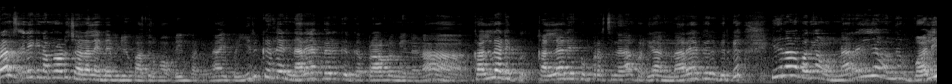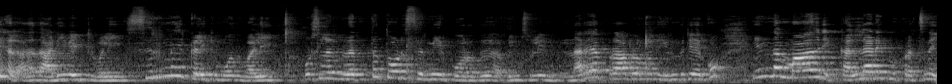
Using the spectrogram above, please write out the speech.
ஃப்ரெண்ட்ஸ் இன்றைக்கி நம்மளோட சேனல் என்ன வீடியோ பார்த்துருக்கோம் அப்படின்னு பார்த்தீங்கன்னா இப்போ இருக்கிறதுலே நிறைய பேருக்கு இருக்க ப்ராப்ளம் என்னென்னா கல்லடைப்பு. கல்லடைப்பு பிரச்சனை தான் பார்த்தீங்கன்னா நிறைய பேருக்கு இருக்குது இதனால் பார்த்தீங்கன்னா நிறைய வந்து வலிகள் அதாவது அடிவயிற்று வலி சிறுநீர் கழிக்கும் போது வலி ஒரு சிலர் ரத்தத்தோடு சிறுநீர் போகிறது அப்படின்னு சொல்லி நிறைய ப்ராப்ளம் வந்து இருந்துகிட்டே இருக்கும். இந்த மாதிரி கல்லடைப்பு பிரச்சனை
